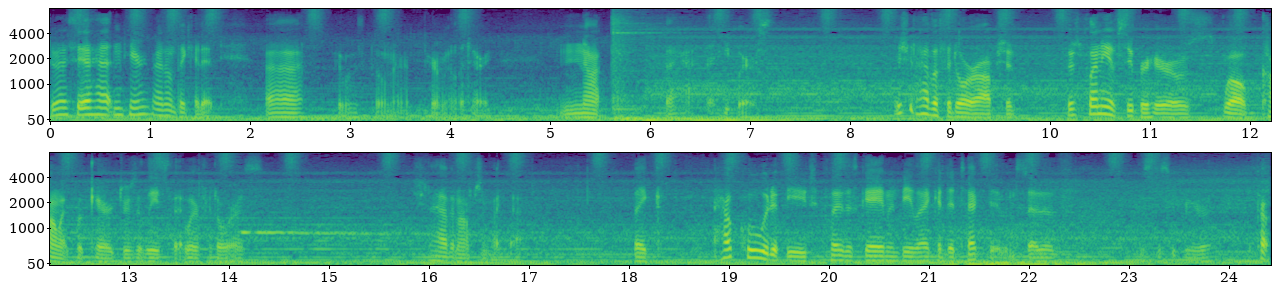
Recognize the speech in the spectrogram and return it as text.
Did I see a hat in here? I don't think I did. Uh, it was paramilitary. Not the hat that he wears. We should have a fedora option. There's plenty of superheroes, well, comic book characters at least, that wear fedoras. Should have an option like that. Like, how cool would it be to play this game and be like a detective instead of just a superhero? It's got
